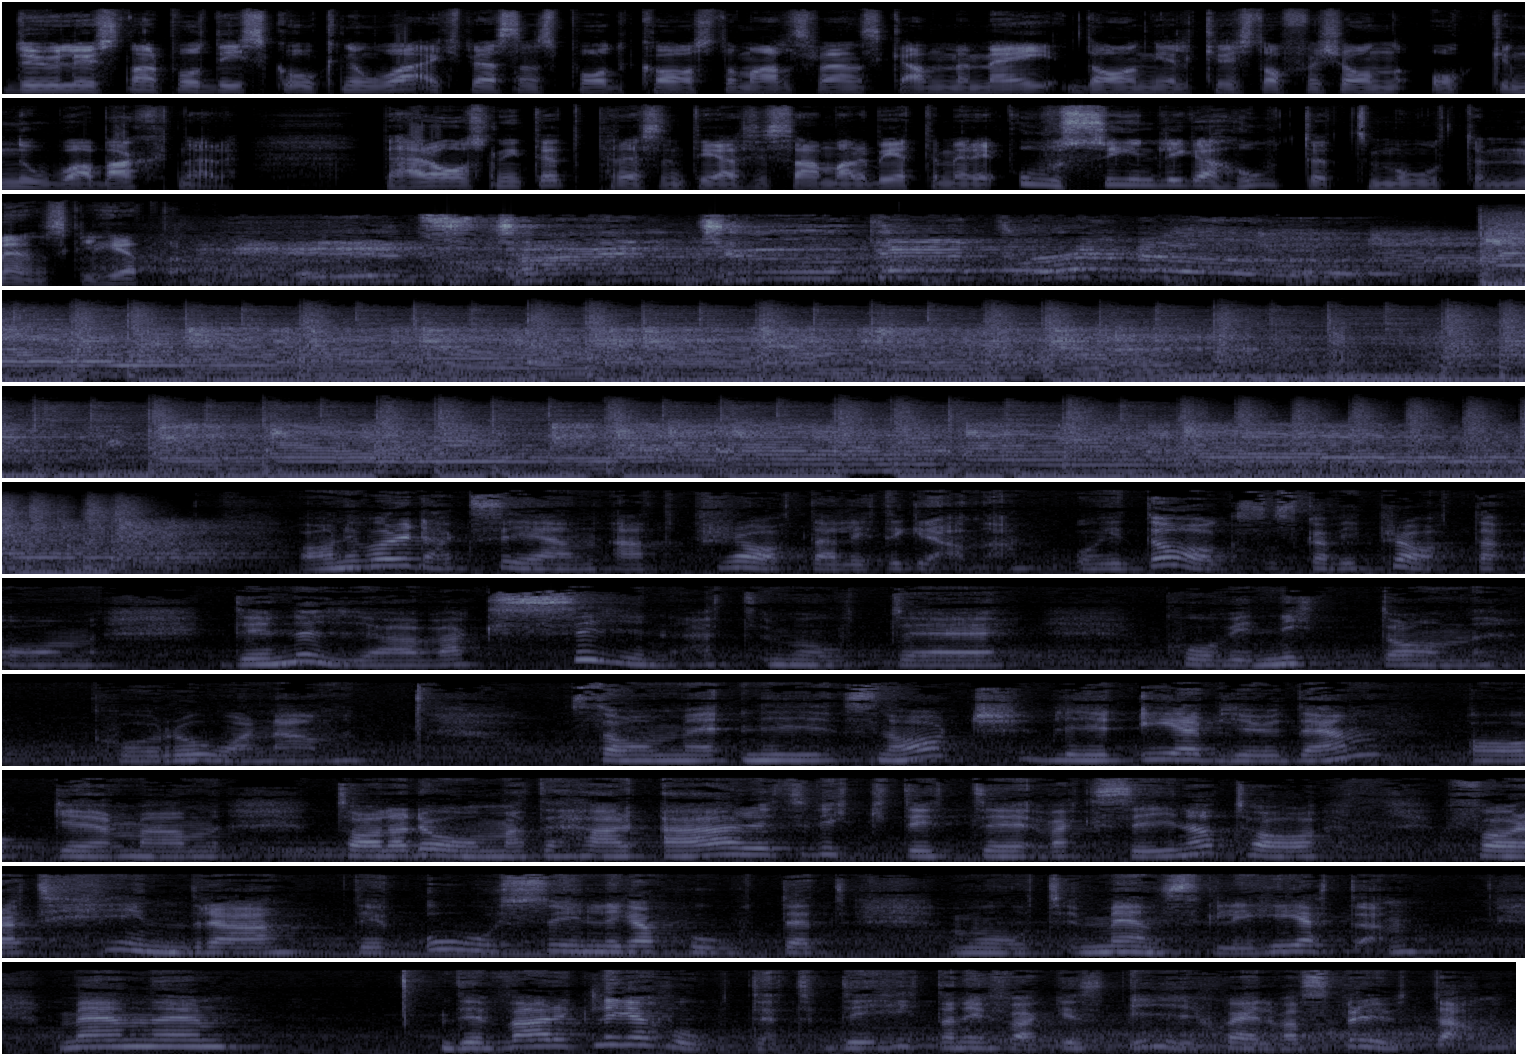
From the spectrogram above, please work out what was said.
Du lyssnar på Disco och Noah, Expressens podcast om allsvenskan med mig, Daniel Kristoffersson och Noah Bachner. Det här avsnittet presenteras i samarbete med det osynliga hotet mot mänskligheten. It's time to Ja, nu var det dags igen att prata lite grann. Och idag så ska vi prata om det nya vaccinet mot eh, covid-19, coronan, som ni snart blir erbjuden. Och eh, man talade om att det här är ett viktigt eh, vaccin att ta för att hindra det osynliga hotet mot mänskligheten. Men eh, det verkliga hotet, det hittar ni faktiskt i själva sprutan.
